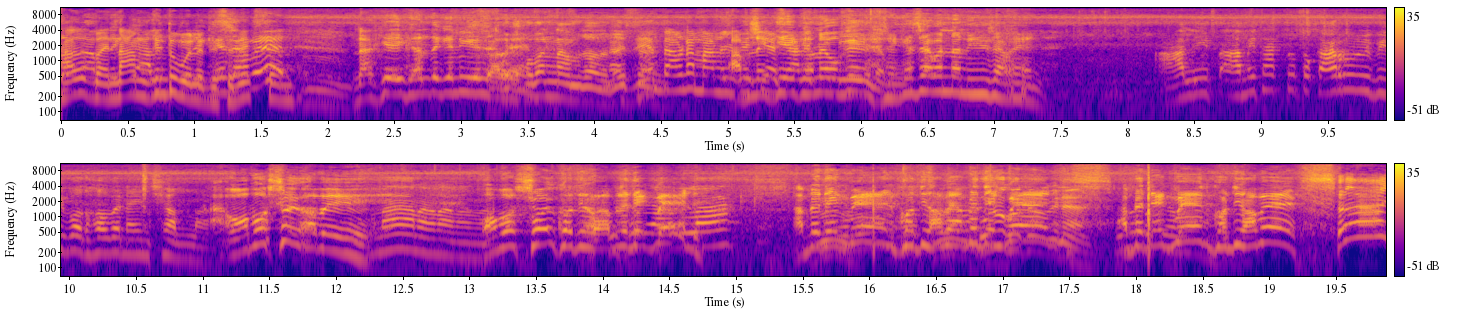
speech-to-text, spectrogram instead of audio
সারদ ভাই, নাম কিন্তু বলে যাবেন? দেখছেন? নাকি এখান থেকে নিয়ে যাবেন সবার নাম জানো আপনি কি এখানে ওকে রেখে যাবেন না নিয়ে যাবেন? আলিফ আমি থাকতো তো কারোরই বিপদ হবে না ইনশাল্লাহ অবশ্যই হবে। না না না না না। অবশ্যই ক্ষতি হবে। আপনি দেখবেন। আপনি দেখবেন ক্ষতি হবে আপনি দেখবেন। আপনি দেখবেন ক্ষতি হবে। এই!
